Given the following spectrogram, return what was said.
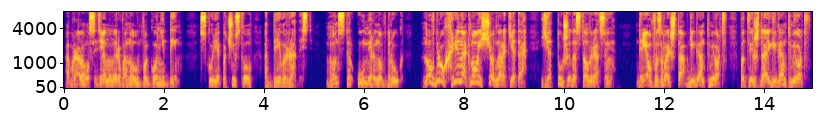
Обрадовался демон и рванул в вагоне дым. вскоре я почувствовал от древа радость. Монстр умер, но вдруг... Но вдруг хренакнула еще одна ракета! Я тут же достал рацию. «Древов вызывает штаб, гигант мертв! Подтверждаю, гигант мертв!»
